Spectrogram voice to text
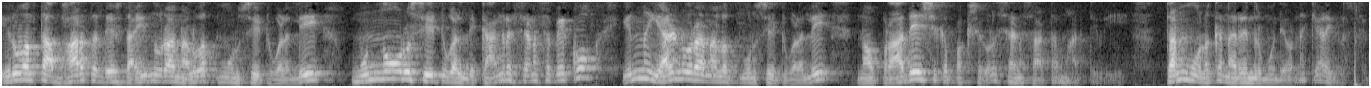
ಇರುವಂಥ ಭಾರತ ದೇಶದ ಐನೂರ ನಲವತ್ತ್ಮೂರು ಸೀಟುಗಳಲ್ಲಿ ಮುನ್ನೂರು ಸೀಟುಗಳಲ್ಲಿ ಕಾಂಗ್ರೆಸ್ ಸೆಣಸಬೇಕು, ಇನ್ನು ಎರಡುನೂರ ನಲವತ್ತ್ಮೂರು ಸೀಟುಗಳಲ್ಲಿ ನಾವು ಪ್ರಾದೇಶಿಕ ಪಕ್ಷಗಳು ಸೆಣಸಾಟ ಮಾಡ್ತೀವಿ. ತನ್ಮೂಲಕ ನರೇಂದ್ರ ಮೋದಿ ಅವ್ರನ್ನ ಕೆಳಗಿಳಿಸ್ತೀವಿ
